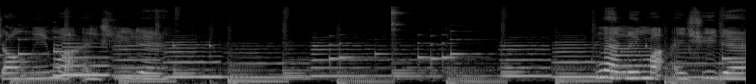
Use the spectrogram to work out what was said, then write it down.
ကြောင်လေးမအိမ်ရှိတယ် ငှက်လေးမအိမ်ရှိတယ်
